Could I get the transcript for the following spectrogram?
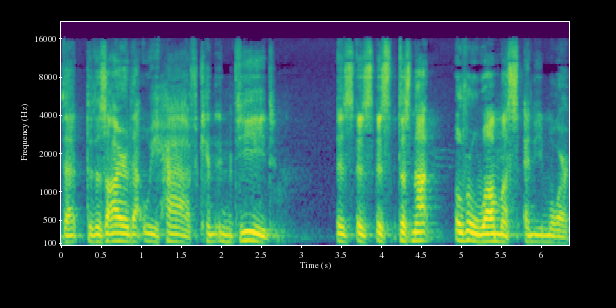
that the desire that we have can indeed is, is, is does not overwhelm us anymore,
